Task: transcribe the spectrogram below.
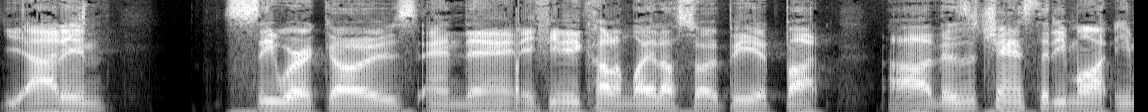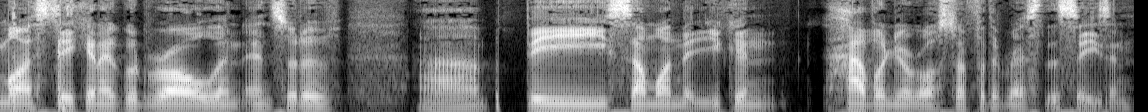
you add him, see where it goes, and then if you need to cut him later, so be it. But uh, there's a chance that he might he might stick in a good role and, and sort of uh, be someone that you can have on your roster for the rest of the season.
